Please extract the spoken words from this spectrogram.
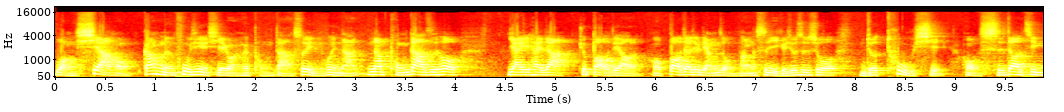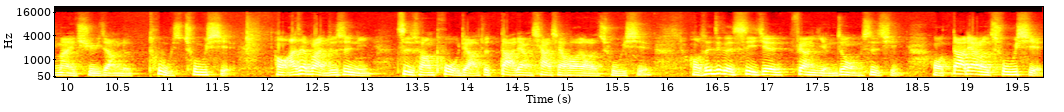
往下吼肛门附近的血管会膨大，所以你会拿那膨大之后压力太大就爆掉了哦，爆掉就两种方式，一个就是说你就吐血哦，食道静脉曲张的吐出血。好，啊，再不然就是你痔疮破掉，就大量下消化道的出血。好，所以这个是一件非常严重的事情。哦，大量的出血，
